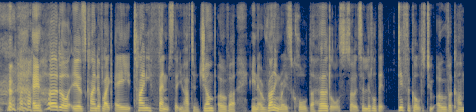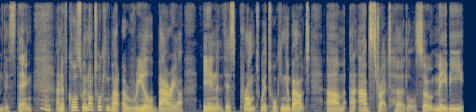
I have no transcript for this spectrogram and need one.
a hurdle is kind of like a tiny fence that you have to jump over in a running race called the hurdles. So it's a little bit difficult to overcome this thing. Hmm. And of course, we're not talking about a real barrier in this prompt. We're talking about um, an abstract hurdle. So maybe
